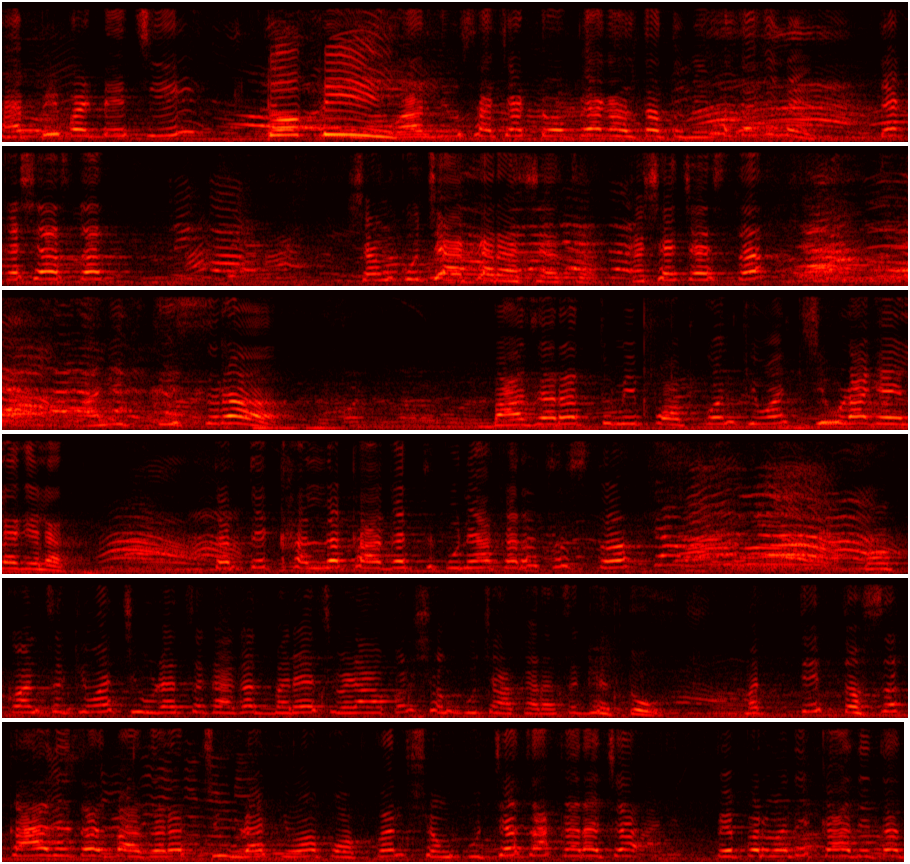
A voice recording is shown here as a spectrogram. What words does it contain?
हॅपी बर्थडेची टोपी. वाढदिवसाच्या टोप्या घालता तुम्ही. घालता की नाही? त्या कशा असतात? शंकूच्या आकाराच्या असतात. कशाच्या असतात? आणि तिसरं बाजारात तुम्ही पॉपकॉर्न किंवा चिवडा घ्यायला गेलात. तर ते खाल्लं कागद पुण्याकाराच आकाराचं असतं? पॉपकॉर्नचं किंवा चिवड्याचं कागद बऱ्याच वेळा आपण शंकूच्या आकाराचं घेतो. मग ते तसं का देतात बाजारात चिवडा किंवा पॉपकॉर्न? शंकूच्याच आकाराच्या पेपरमध्ये का देतात?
